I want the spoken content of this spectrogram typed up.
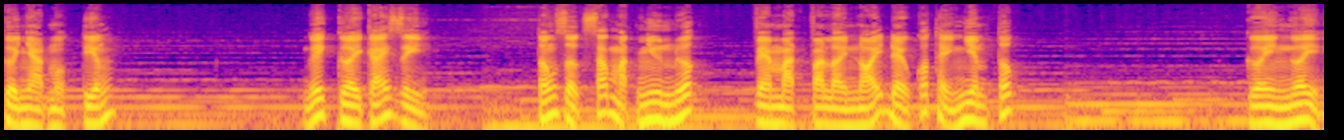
cười nhạt một tiếng. Ngươi cười cái gì? Tống Dực sắc mặt như nước, vẻ mặt và lời nói đều có thể nghiêm túc. Cười ngươi.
